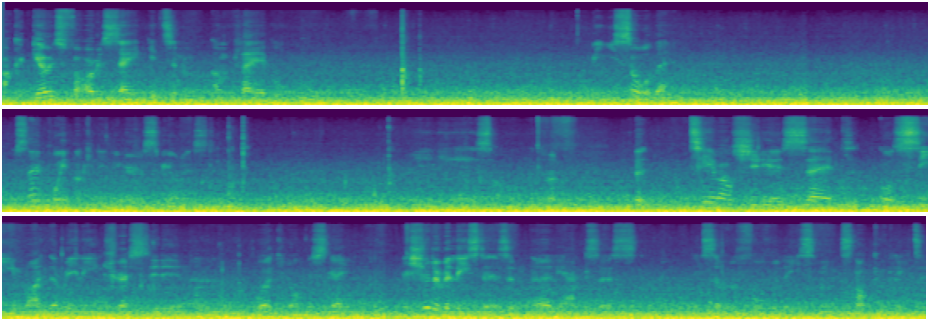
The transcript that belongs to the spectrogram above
I could go as far as saying it's an unplayable. I mean, you saw that. There's no point looking in your mirrors, to be honest. But TML Studios said, or seem like they're really interested in uh, working on this game. They should have released it as an early access instead of a full release. I mean, it's not completed.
